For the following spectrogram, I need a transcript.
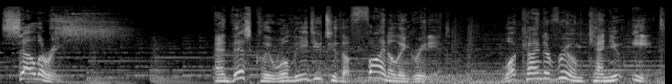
Celery. And this clue will lead you to the final ingredient. What kind of room can you eat?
